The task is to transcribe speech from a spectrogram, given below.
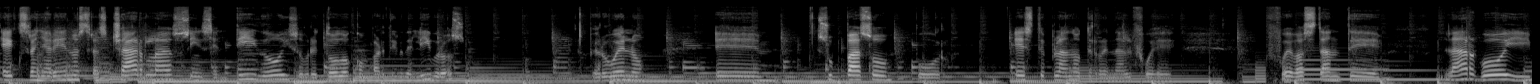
extrañaré nuestras charlas sin sentido y sobre todo compartir de libros. Pero bueno, em, su paso por este plano terrenal fue, fue bastante largo y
